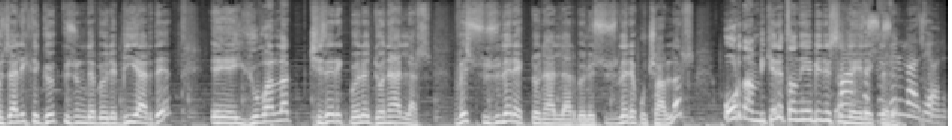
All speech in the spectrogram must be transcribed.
özellikle özellikle gökyüzünde böyle bir yerde e, yuvarlak çizerek böyle dönerler ve süzülerek dönerler böyle süzülerek uçarlar. Oradan bir kere tanıyabilirsin Martı leylekleri. süzülmez yani.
